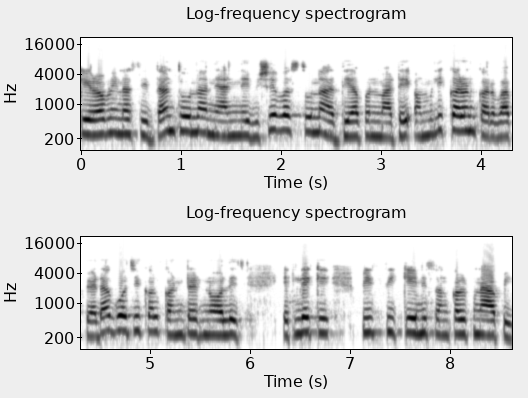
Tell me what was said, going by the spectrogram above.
કેળવણીના સિદ્ધાંતોના જ્ઞાનને વિષયવસ્તુના અધ્યાપન માટે અમલીકરણ કરવા પેડાગોજિકલ કન્ટેન્ટ નોલેજ એટલે કે પીસીકેની સંકલ્પના આપી.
